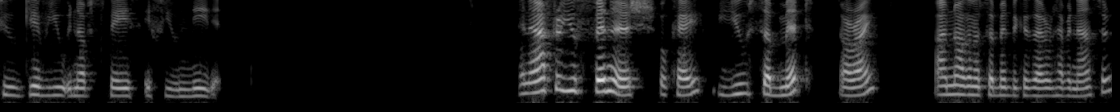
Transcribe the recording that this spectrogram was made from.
to give you enough space if you need it. And after you finish, okay, you submit, all right? I'm not going to submit because I don't have an answer.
